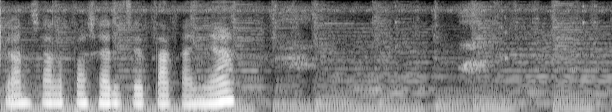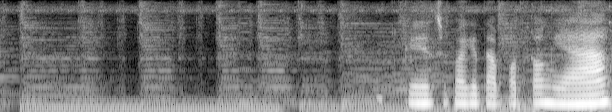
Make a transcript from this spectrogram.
jangan saya lepas dari cetakannya. Oke coba kita potong ya.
